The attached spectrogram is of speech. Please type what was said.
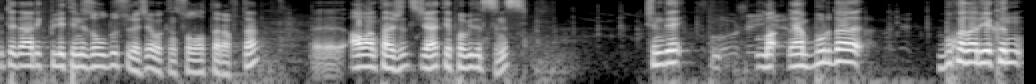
Bu tedarik biletiniz olduğu sürece bakın sol alt tarafta e, avantajlı ticaret yapabilirsiniz. Şimdi yani burada bu kadar yakın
